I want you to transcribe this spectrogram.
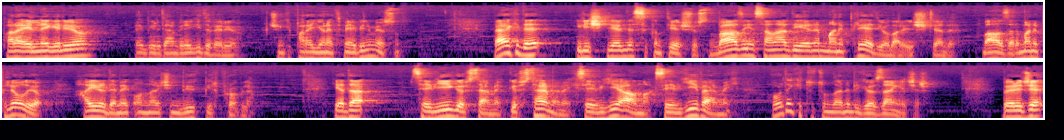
Para eline geliyor ve birdenbire gidiveriyor. Çünkü parayı yönetmeyi bilmiyorsun. Belki de ilişkilerinde sıkıntı yaşıyorsun. Bazı insanlar diğerini manipüle ediyorlar ilişkilerinde. Bazıları manipüle oluyor. Hayır demek onlar için büyük bir problem. Ya da sevgiyi göstermek, göstermemek, sevgiyi almak, sevgiyi vermek. Oradaki tutumlarını bir gözden geçir. Böylece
